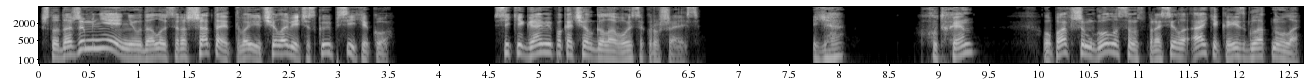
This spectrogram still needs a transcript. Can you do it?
что даже мне не удалось расшатать твою человеческую психику. Сикигами покачал головой, сокрушаясь. «Я? Худхен?» Упавшим голосом спросила Акика и сглотнула.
